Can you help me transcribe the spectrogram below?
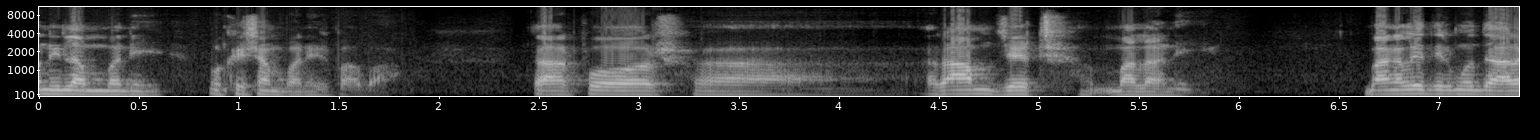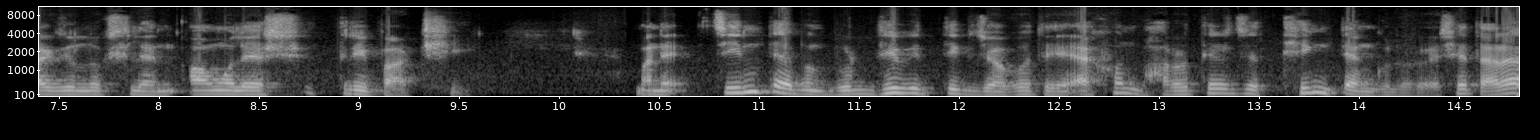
অনিল আম্বানি, মুকেশ আম্বানির বাবা। তারপর রাম জেঠ মালানি। বাঙালিদের মধ্যে আরেকজন লোক ছিলেন অমলেশ ত্রিপাঠী। মানে চিন্তা এবং বুদ্ধিভিত্তিক জগতে এখন ভারতের যে থিঙ্ক ট্যাঙ্কগুলো রয়েছে, তারা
